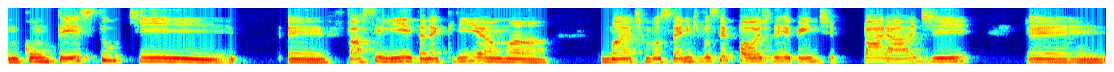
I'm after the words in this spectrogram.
um contexto que é, facilita, né, cria uma, uma atmosfera em que você pode, de repente, parar de é,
